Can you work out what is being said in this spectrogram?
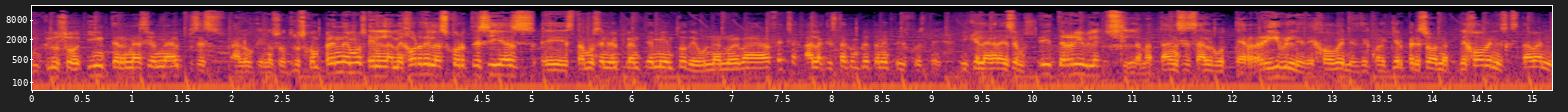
incluso internacional, pues es algo que nosotros comprendemos. En la mejor de las cortesías eh, estamos en el planteamiento de una nueva fecha a la que está completamente y que le agradecemos. Y terrible, la matanza es algo terrible de jóvenes, de cualquier persona, de jóvenes que estaban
